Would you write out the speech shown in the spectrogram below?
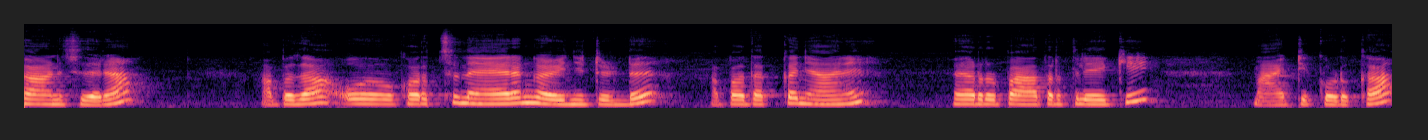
കാണിച്ചു തരാം. അപ്പോൾ ഇതാ കുറച്ച് നേരം കഴിഞ്ഞിട്ടുണ്ട്. അപ്പോൾ അതൊക്കെ ഞാൻ വേറൊരു പാത്രത്തിലേക്ക് മാറ്റി കൊടുക്കാം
